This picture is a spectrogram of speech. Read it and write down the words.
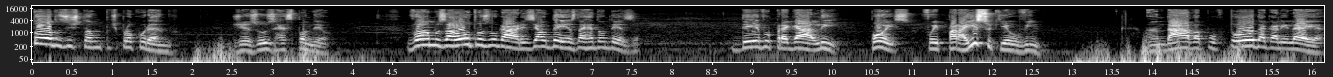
Todos estão te procurando. Jesus respondeu: Vamos a outros lugares e aldeias da redondeza. Devo pregar ali, pois foi para isso que eu vim. Andava por toda a Galiléia,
